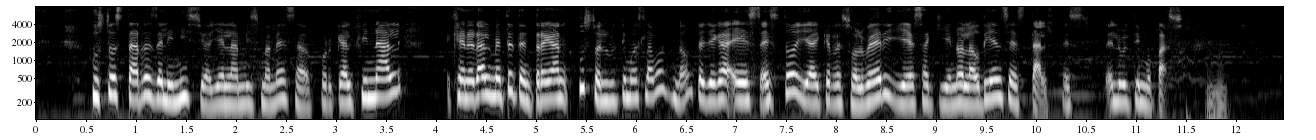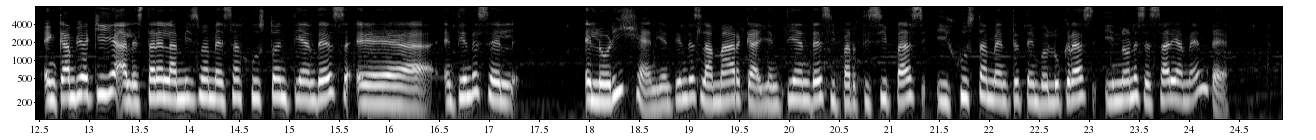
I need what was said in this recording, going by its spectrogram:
justo estar desde el inicio y en la misma mesa, porque al final generalmente te entregan justo el último eslabón, ¿no? Te llega es esto y hay que resolver y es aquí, ¿no? La audiencia es tal, es el último paso. En cambio aquí, al estar en la misma mesa, justo entiendes, eh, entiendes el, el origen y entiendes la marca y entiendes y participas y justamente te involucras y no necesariamente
